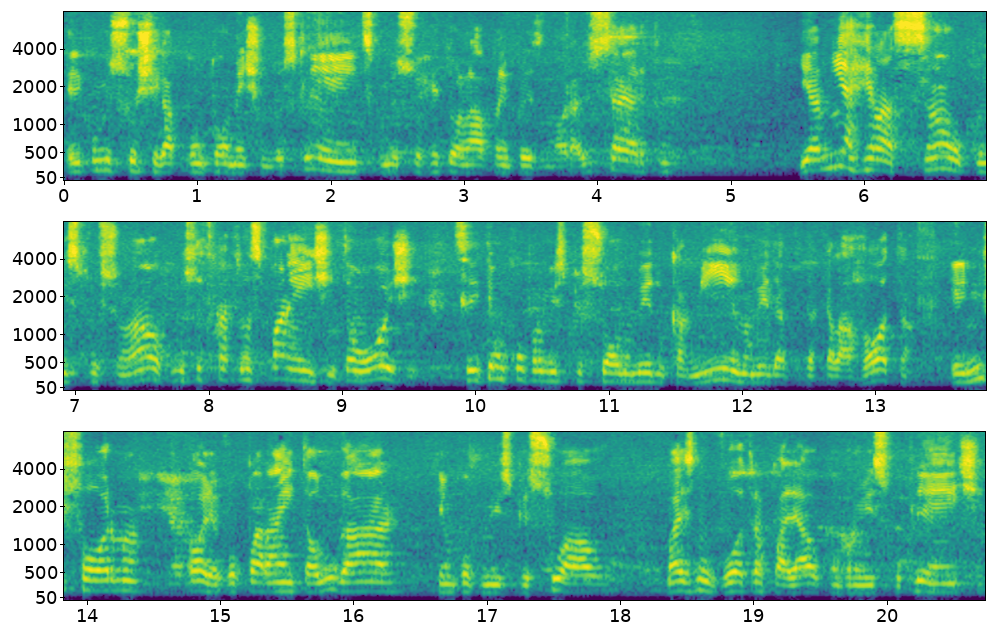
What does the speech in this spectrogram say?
Ele começou a chegar pontualmente nos meus clientes, começou a retornar para a empresa no horário certo. E a minha relação com esse profissional começou a ficar transparente. Então hoje, se ele tem um compromisso pessoal no meio do caminho, no meio da, daquela rota, ele me informa, olha, eu vou parar em tal lugar, tenho um compromisso pessoal, mas não vou atrapalhar o compromisso com o cliente.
